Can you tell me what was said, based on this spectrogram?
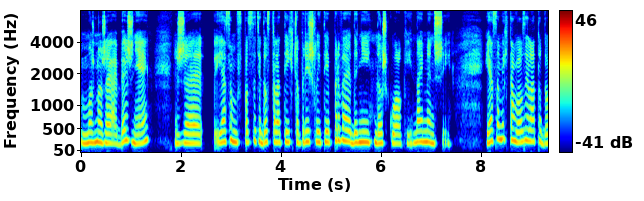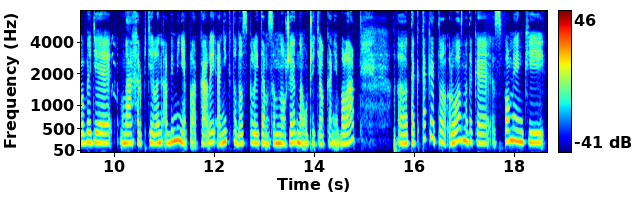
možno, že aj bežne, že ja som v podstate dostala tých, čo prišli tie prvé dni do škôlky, najmenší. Ja som ich tam vozila to do obede na chrbte, len aby mi neplakali a nikto dospelý tam so mnou, žiadna učiteľka nebola. E, tak takéto rôzne také spomienky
